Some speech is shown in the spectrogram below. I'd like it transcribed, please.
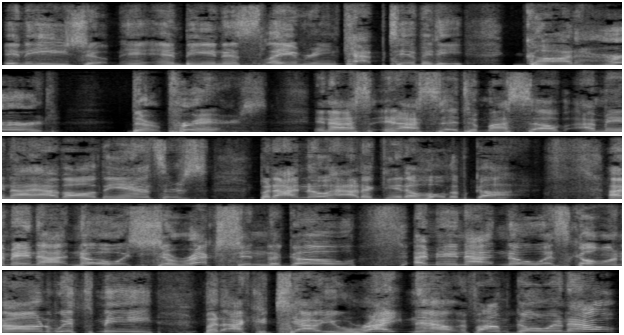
in Egypt and, and being in slavery and captivity. God heard their prayers. And I, and I said to myself, I may not have all the answers, but I know how to get a hold of God. I may not know which direction to go. I may not know what's going on with me, but I could tell you right now, if I'm going out,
